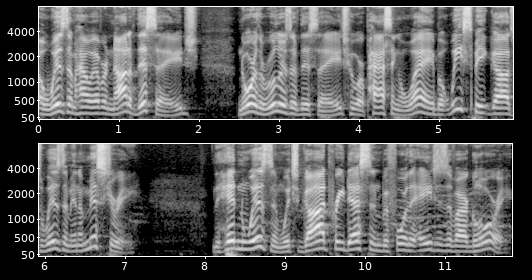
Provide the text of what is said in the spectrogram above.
A wisdom, however, not of this age, nor the rulers of this age who are passing away, but we speak God's wisdom in a mystery, the hidden wisdom which God predestined before the ages of our glory.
